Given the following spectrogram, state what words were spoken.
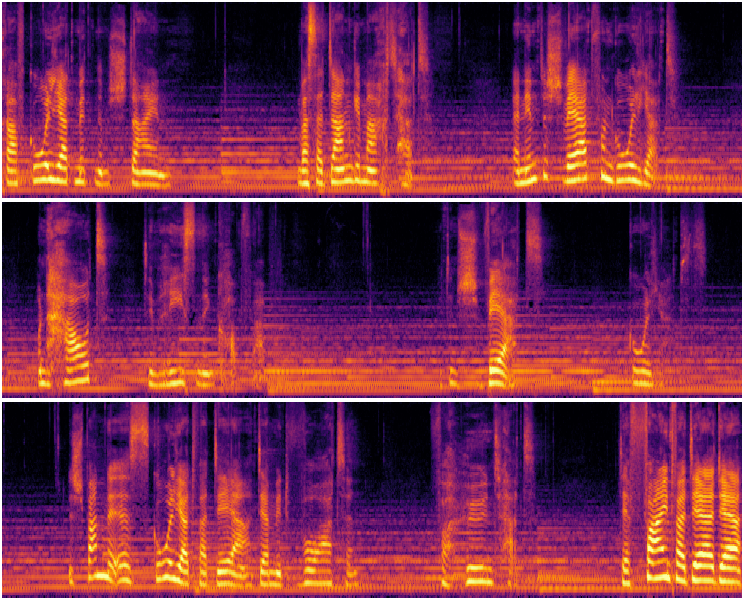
traf Goliath mit einem Stein. Und was er dann gemacht hat, er nimmt das Schwert von Goliath und haut dem Riesen den Kopf ab. Mit dem Schwert Goliath. Das Spannende ist, Goliath war der, der mit Worten verhöhnt hat. Der Feind war der, der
